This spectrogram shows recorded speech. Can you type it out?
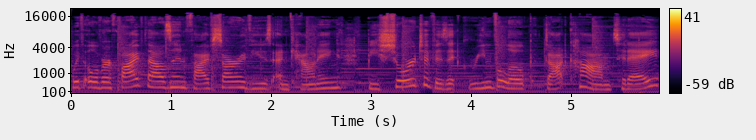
With over 5,000 five star reviews and counting, be sure to visit greenvelope.com today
